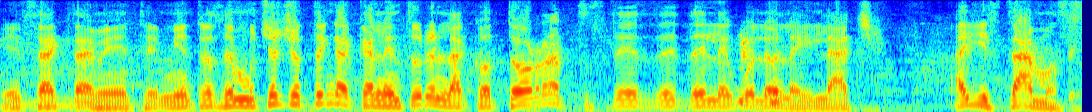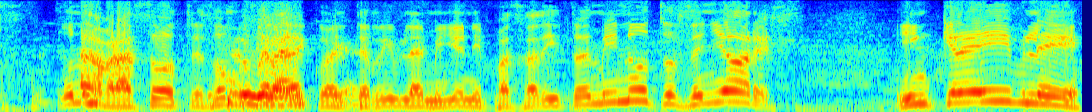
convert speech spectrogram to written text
Exactamente. Mientras el muchacho tenga calentura en la cotorra, pues usted dé- dele vuelo a la hilacha. Ahí estamos. Un abrazote. Somos con el terrible al millón y pasadito en minutos, señores. Increíble.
